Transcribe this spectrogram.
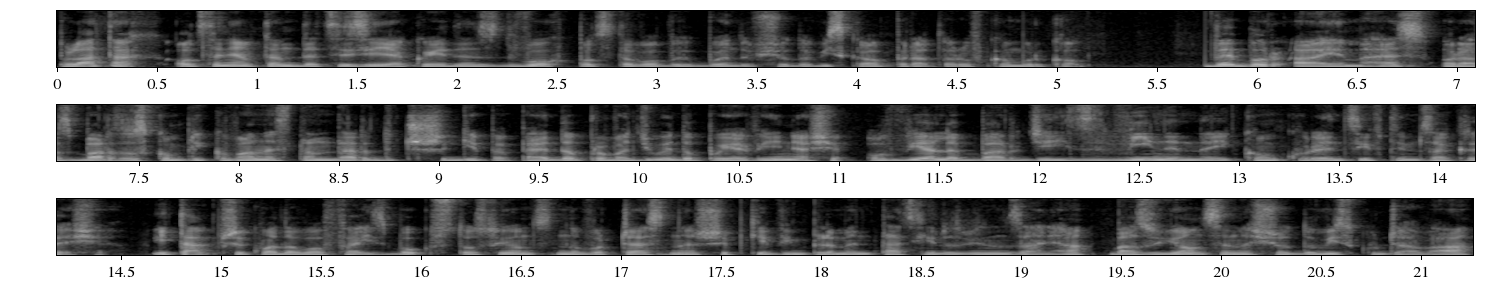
Po latach oceniam tę decyzję jako jeden z dwóch podstawowych błędów środowiska operatorów komórkowych. Wybór AMS oraz bardzo skomplikowane standardy 3GPP doprowadziły do pojawienia się o wiele bardziej zwinnej konkurencji w tym zakresie. I tak przykładowo Facebook, stosując nowoczesne, szybkie w implementacji rozwiązania bazujące na środowisku Java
